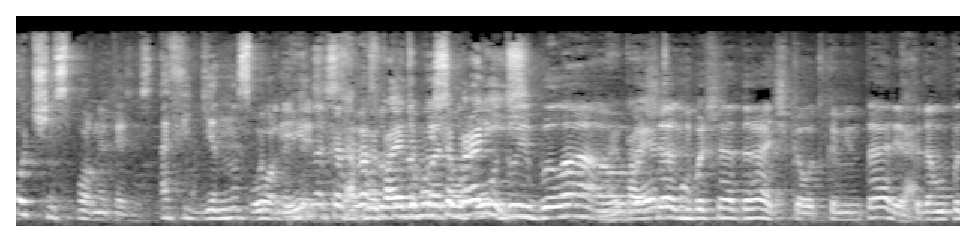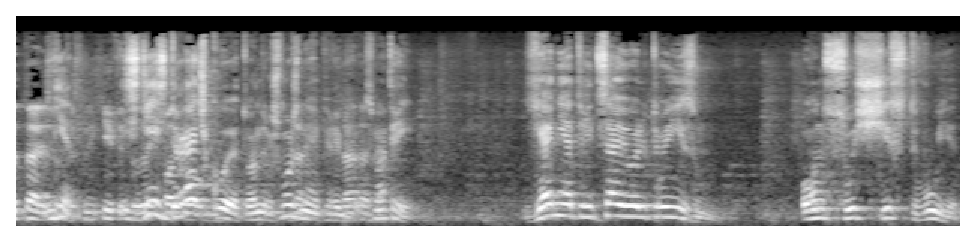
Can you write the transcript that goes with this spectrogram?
очень спорный тезис. Офигенно спорный именно тезис. как Так раз мы вот поэтому и по этому собрались. поводу и была э, Мы большая, поэтому- небольшая драчка вот в комментариях, Да. когда мы пытались Нет, вот здесь задать подобное. драчку эту, Андрюш, можно Да, я перебью? да, да, да. Смотри, я не отрицаю альтруизм, он существует,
